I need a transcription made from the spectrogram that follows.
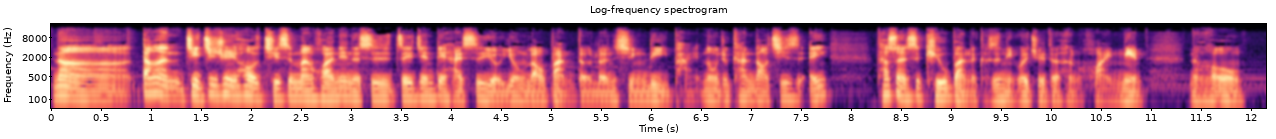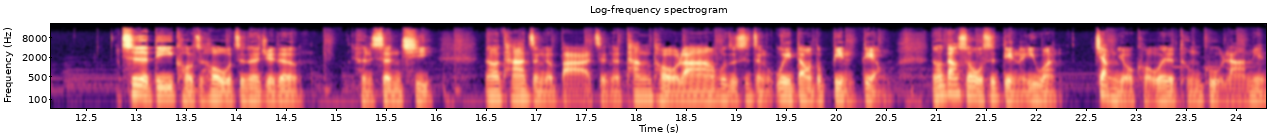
那当然进进去以后，其实蛮怀念的是这间店还是有用老板的人形立牌。那我就看到，其实哎，它虽然是 Q 版的，可是你会觉得很怀念。然后吃了第一口之后，我真的觉得很生气。然后它整个把整个汤头啦，或者是整个味道都变掉。然后当时候我是点了一碗。酱油口味的豚骨拉面，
